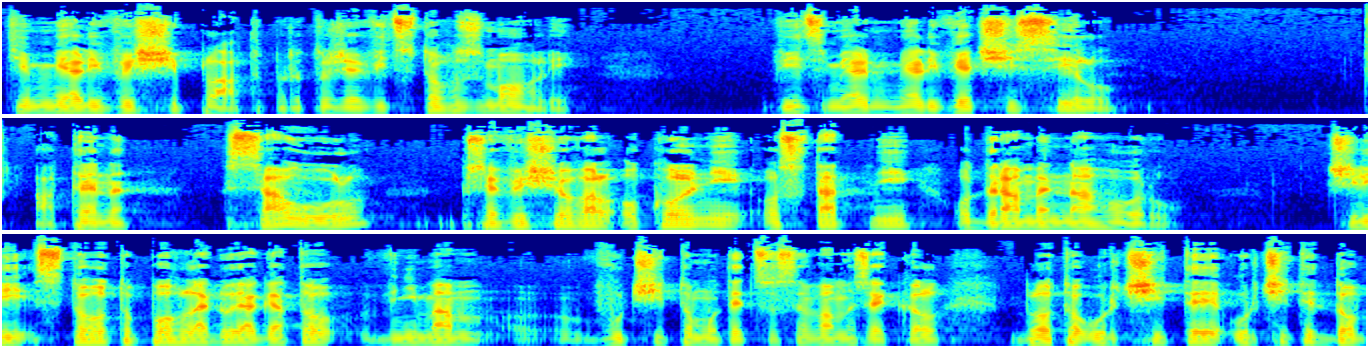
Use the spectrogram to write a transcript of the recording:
ti měli vyšší plat, protože víc toho zmohli. Víc měli, měli větší sílu. A ten Saul převyšoval okolní ostatní od ramen nahoru. Čili z tohoto pohledu, jak já to vnímám vůči tomu, teď, co jsem vám řekl, bylo to určitý, určitý do,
